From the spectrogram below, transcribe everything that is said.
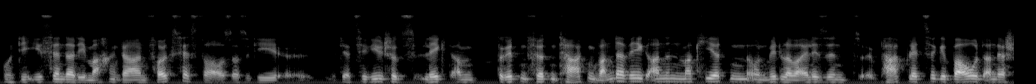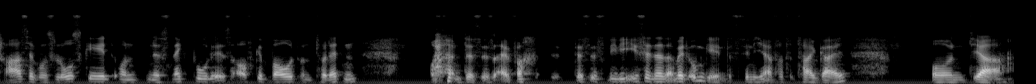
Und die Isländer, die machen da ein Volksfest draus. Also die, äh, der Zivilschutz legt am dritten, vierten Tag einen Wanderweg an, einen markierten. Und mittlerweile sind Parkplätze gebaut an der Straße, wo es losgeht. Und eine Snackbude ist aufgebaut und Toiletten. Und das ist einfach, das ist, wie die Isländer damit umgehen. Das finde ich einfach total geil. Und ja,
